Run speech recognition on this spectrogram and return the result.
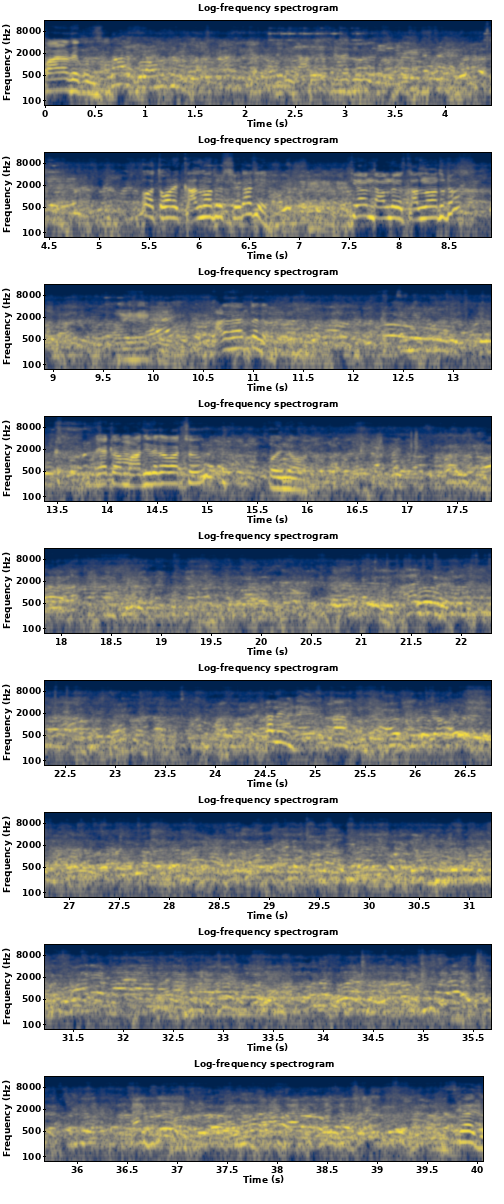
পায়রা দেখুন ও, তোমার কালনা দুটো সেট আছে কিরম দাম দেবে কালনা দুটো আড়াই হাজার টাকা একটা মাঝি দেখা পাচ্ছ ওই. Ah. এই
